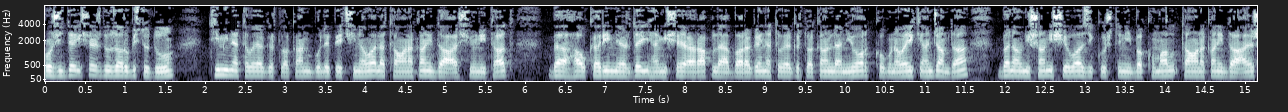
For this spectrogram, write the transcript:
ڕۆژی دە ی شەش دوو هەزار و بیست و دوو، تیمی نەتەوە یەکگرتووەکان بۆ لێپێچینەوە لە تاوانەکانی داعش یونیتاد، بە هاوکاری نێردەی هەمیشەی عێراق لە بارەگای نەتەوە یەکگرتووەکان لە نیویۆرک کۆبوونەوەیەکی ئەنجامدا بە ناونیشانی شێوازی کوشتنی بە کومەڵ، تاوانەکانی داعش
